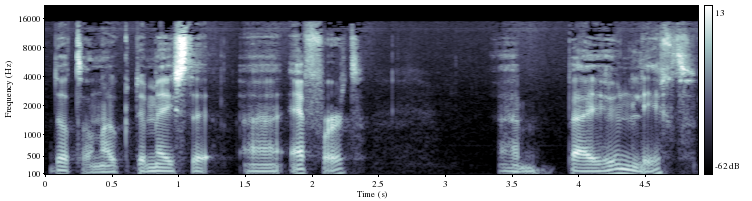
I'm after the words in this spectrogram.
dat dan ook de meeste eh, effort eh, bij hun ligt.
